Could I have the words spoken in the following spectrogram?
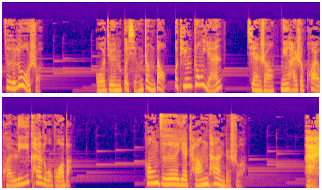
子路说：“国君不行正道，不听忠言，先生您还是快快离开鲁国吧。”孔子也长叹着说：“唉，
